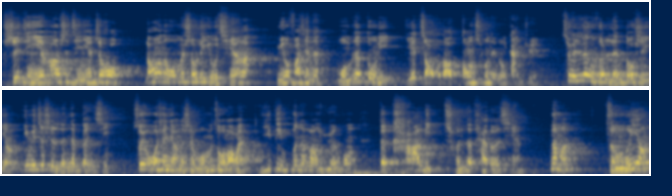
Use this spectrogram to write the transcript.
十几年、二十几年之后，然后呢我们手里有钱了，你会发现呢我们的动力也找不到当初那种感觉。所以任何人都是一样，因为这是人的本性。所以我想讲的是，我们做老板一定不能让员工的卡里存着太多的钱。那么，怎么样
